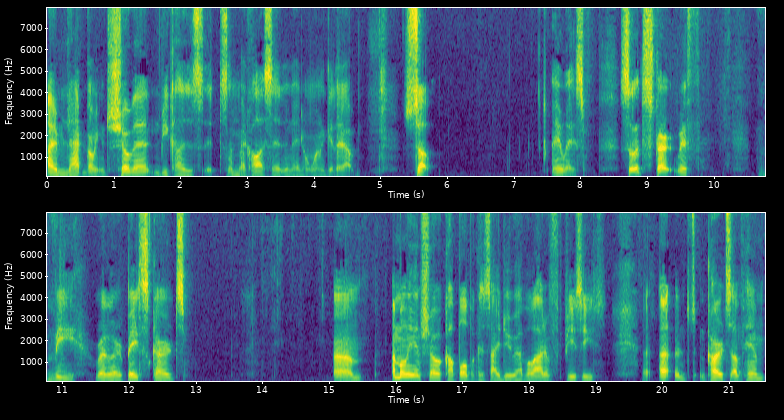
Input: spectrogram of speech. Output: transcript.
I'm not going to show that because it's in my closet and I don't want to get it out. So, anyways, so let's start with the regular base cards. Um, I'm only to show a couple because I do have a lot of PCs, uh, uh, cards of him.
